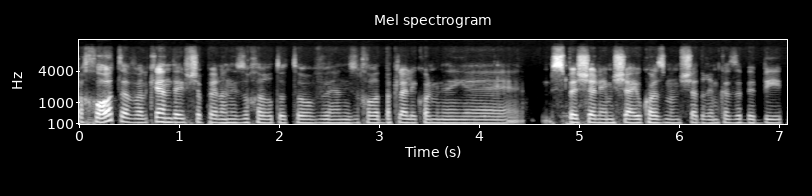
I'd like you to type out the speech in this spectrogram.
פחות, אבל כן, דייב שאפל, אני זוכרת אותו, ואני זוכרת בכללי כל מיני אה, ספיישלים שהיו כל הזמן משדרים כזה בביפ,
